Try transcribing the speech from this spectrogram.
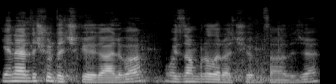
Genelde şurada çıkıyor galiba. O yüzden buraları açıyorum sadece.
